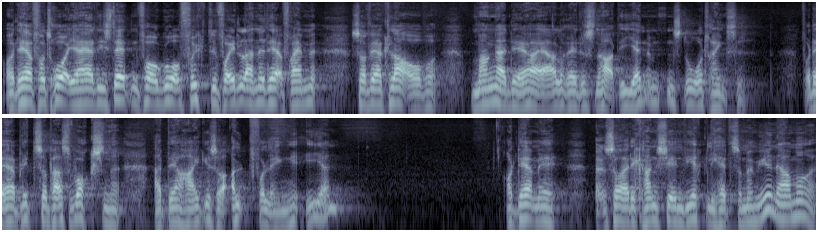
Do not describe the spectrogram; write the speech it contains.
Og Derfor tror jeg at istedenfor å gå og frykte for et eller annet der fremme, så vær klar over mange av dere er allerede snart igjennom den store trengsel. For dere er blitt såpass voksne at dere har ikke så altfor lenge igjen. Og Dermed så er det kanskje en virkelighet som er mye nærmere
